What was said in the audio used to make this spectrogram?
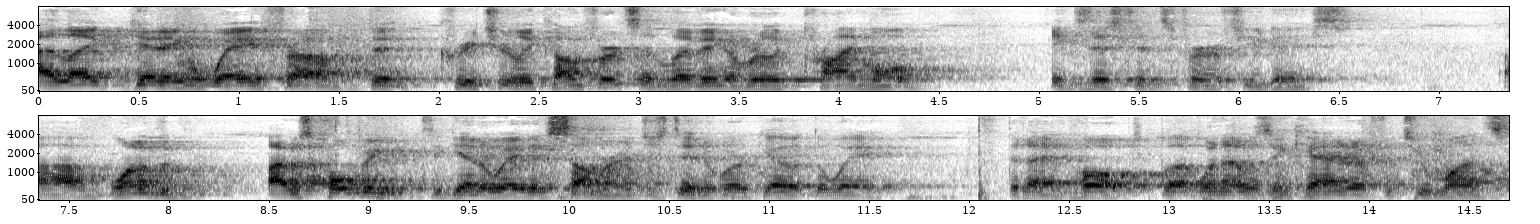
I like getting away from the creaturely comforts and living a really primal existence for a few days. Um, one of the I was hoping to get away this summer. It just didn't work out the way that I had hoped. But when I was in Canada for two months,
